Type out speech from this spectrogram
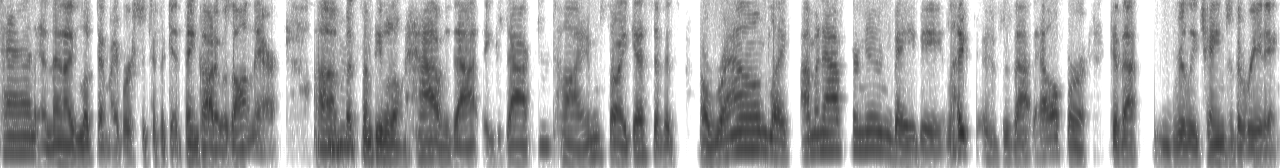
10. And then I looked at my birth certificate. Thank God it was on there. Um, Mhm. But some people don't have that exact Mhm. time. So I guess if it's around like, I'm an afternoon baby, like, does that help or could that really change the reading?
